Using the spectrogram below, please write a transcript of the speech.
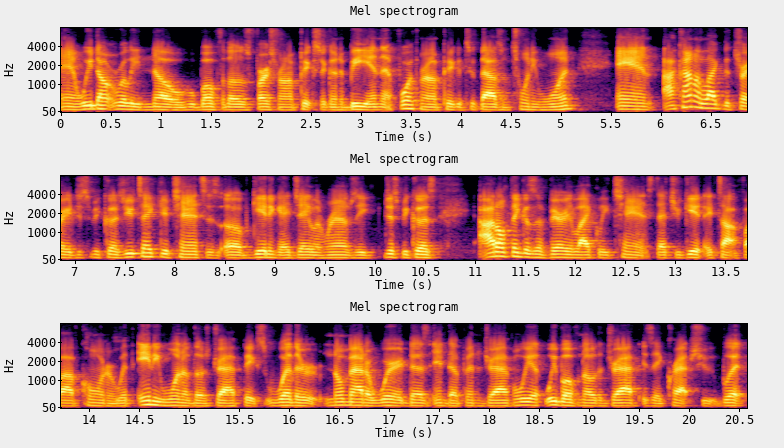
and we don't really know who both of those first round picks are going to be in that fourth round pick of 2021. And I kind of like the trade just because you take your chances of getting a Jalen Ramsey just because I don't think it's a very likely chance that you get a top five corner with any one of those draft picks, whether no matter where it does end up in the draft. And we we both know the draft is a crapshoot, but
